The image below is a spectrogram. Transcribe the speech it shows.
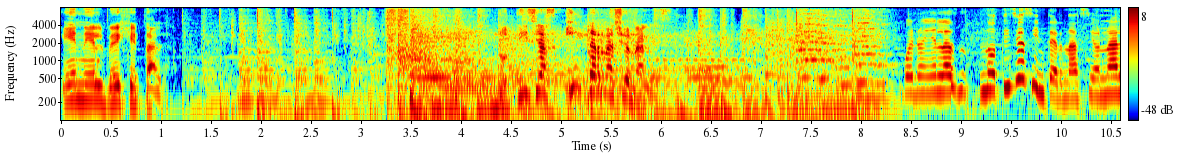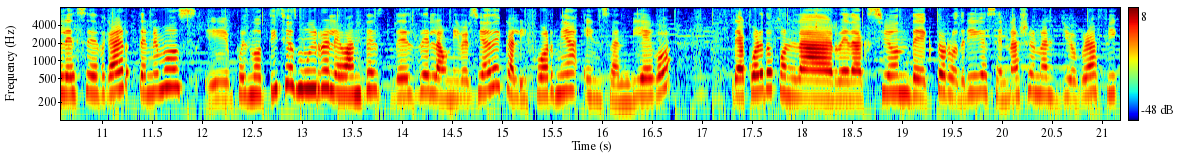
en el vegetal. Noticias internacionales. Bueno, y en las noticias internacionales, Edgar, tenemos eh, pues noticias muy relevantes desde la Universidad de California en San Diego. De acuerdo con la redacción de Héctor Rodríguez en National Geographic,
